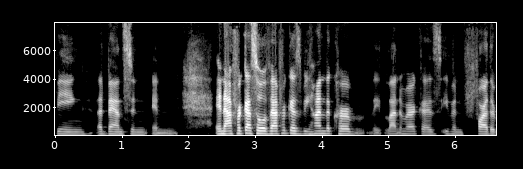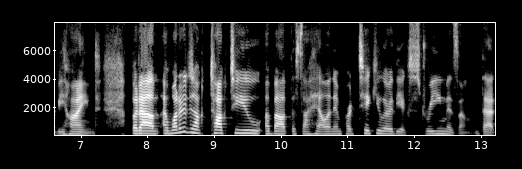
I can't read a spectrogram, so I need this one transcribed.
being advanced in, in, in Africa. So if Africa is behind the curve, Latin America is even farther behind. But um, I wanted to talk, talk to you about the Sahel and in particular the extremism that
